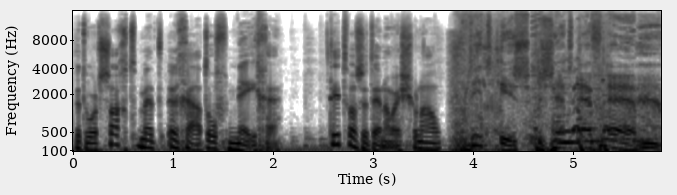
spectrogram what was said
Het wordt zacht met een graad of 9. Dit was het NOS Journaal. Dit is ZFM.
